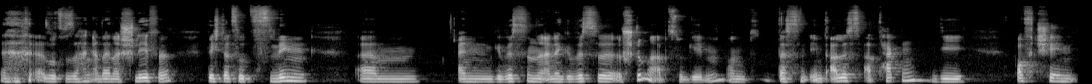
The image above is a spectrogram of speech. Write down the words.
sozusagen an deiner Schläfe, dich dazu zwingen, ähm, einen gewissen, eine gewisse Stimme abzugeben. Und das sind eben alles Attacken, die off-chain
